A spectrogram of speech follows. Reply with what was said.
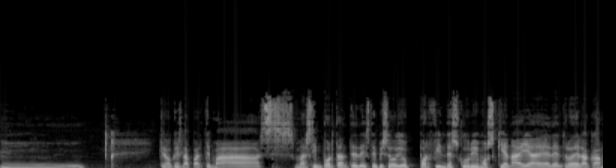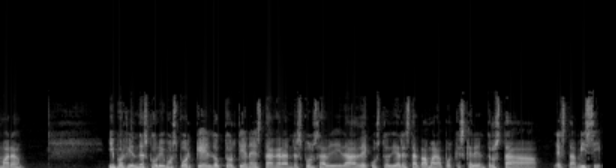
mm, creo que es la parte más, más importante de este episodio. Por fin descubrimos quién hay eh, dentro de la cámara. Y por fin descubrimos por qué el doctor tiene esta gran responsabilidad de custodiar esta cámara, porque es que dentro está, está Missy.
